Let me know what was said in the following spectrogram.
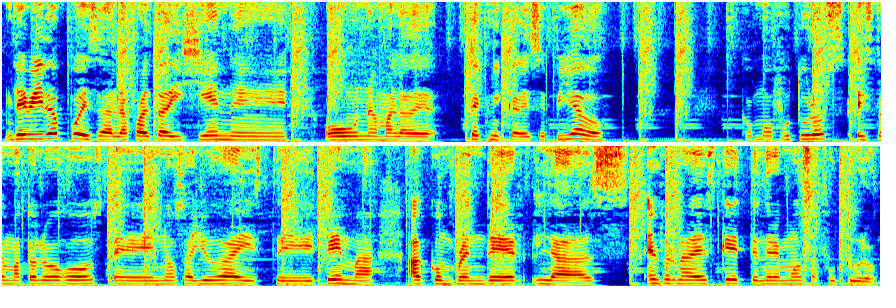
debido pues a la falta de higiene o una mala técnica de cepillado como futuros estomatólogos eh, nos ayuda este tema a comprender las enfermedades que tendremos a futuro.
